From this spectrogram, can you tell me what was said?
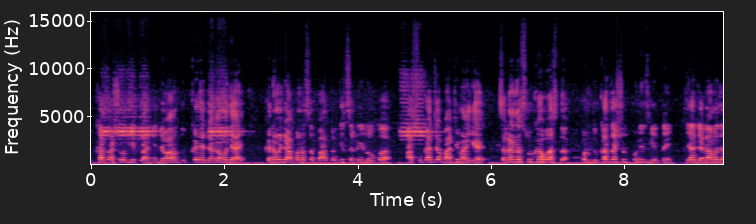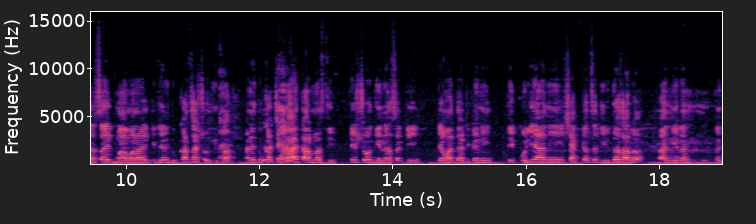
दुःखाचा शोध घेतला की जेव्हा दुःख या जगामध्ये आहे खरं म्हणजे आपण असं पाहतो की सगळी लोक हा सुखाच्या पाठीमागे आहे सगळ्यांना सुख हवं असतं पण दुःखाचा शोध कोणीच घेत नाही. या जगामध्ये असा एक महामानव आहे की ज्याने दुःखाचा शोध घेतला आणि दुःखाचे काय कारण असतील ते शोध घेण्यासाठी जेव्हा त्या ठिकाणी ते कोली आणि शाक्याचं युद्ध झालं निरं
